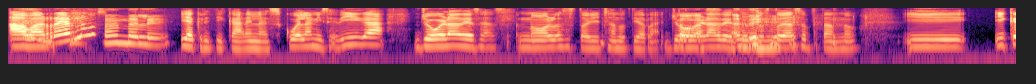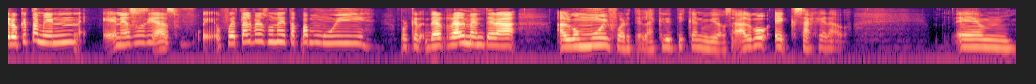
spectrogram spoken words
a barrerlos Ándale. y a criticar. En la escuela ni se diga. Yo era de esas, no los estoy echando tierra. Yo Todas. era de esas, lo estoy aceptando. Y, y creo que también en esos días fue, fue tal vez una etapa muy. Porque de- realmente era algo muy fuerte, la crítica en mi vida, o sea, algo exagerado. Em,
